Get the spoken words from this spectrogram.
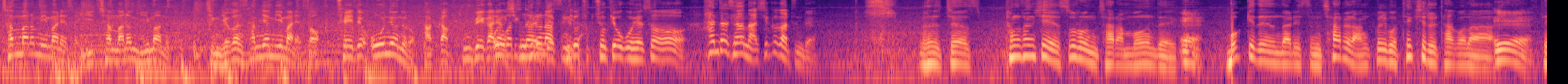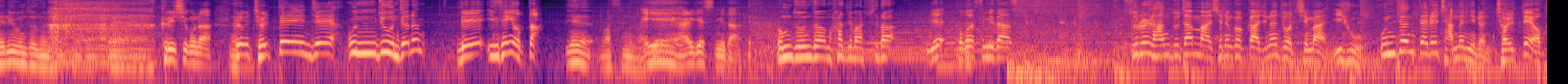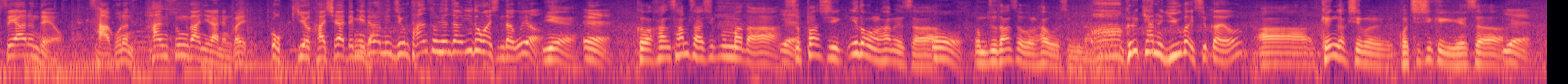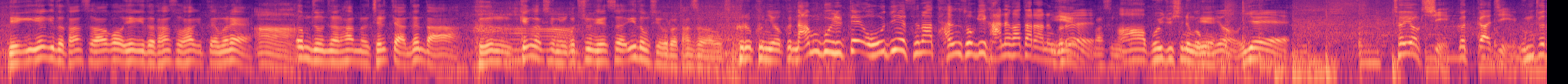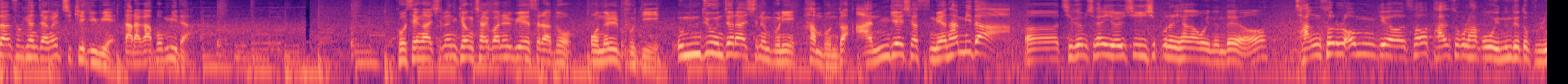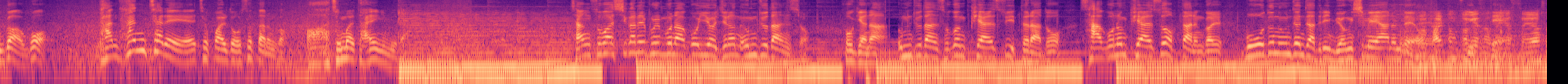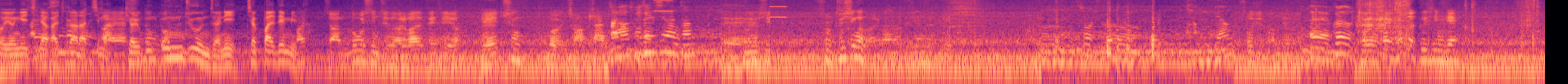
1천만 원 미만에서 2천만 원 미만으로 징역은 3년 미만에서 최대 5년으로 각각 2배 가량씩 늘어났습니다. 비도 촉촉히 오고 해서 한 잔 생각 나실 것 같은데. 그래서 제가 평상시에 술은 잘 안 먹는데 꼭 예. 먹게 되는 날이 있으면 차를 안 끌고 택시를 타거나 예. 대리운전을 해서 아, 그러시구나. 그럼 절대 이제 음주운전은 내 인생에 없다. 예. 예 맞습니다. 예, 알겠습니다. 음주운전 하지 맙시다. 예, 고맙습니다. 술을 한두 잔 마시는 것까지는 좋지만 이후 운전대를 잡는 일은 절대 없어야 하는데요. 사고는 한순간이라는 걸 꼭 기억하셔야 됩니다. 그러면 지금 단속 현장 이동하신다고요? 예. 예. 그 한 3, 40분마다 예. 스팟씩 이동을 하면서 오. 음주 단속을 하고 있습니다. 아, 그렇게 하는 이유가 있을까요? 아, 경각심을 고취시키기 위해서 예. 여기, 여기도 단속하고 여기도 단속하기 때문에 아. 음주운전 하면 절대 안 된다. 그걸 경각심을 고치기 위해서 이동식으로 단속하고 있습니다. 그렇군요. 그 남구 일대 어디에서나 단속이 가능하다라는 예, 거를 맞습니다. 아, 보여주시는 거군요. 예. 저 역시 끝까지 음주 단속 현장을 지키기 위해 따라가 봅니다. 고생하시는 경찰관을 위해서라도 오늘 부디 음주운전 하시는 분이 한 분도 안 계셨으면 합니다. 어, 지금 시간이 10시 20분을 향하고 있는데요. 장소를 옮겨서 단속을 하고 있는데도 불구하고 단 한 차례의 적발도 없었다는 거. 아, 정말 다행입니다. 장소와 시간을 불문하고 이어지는 음주 단속. 혹여나 음주 단속은 피할 수 있더라도 사고는 피할 수 없다는 걸 모든 운전자들이 명심해야 하는데요. 어, 달동 쪽에서 이때 되셨어요? 조용히 지나갈 줄 알았지만 아, 결국 하시는 거. 음주 운전이 적발됩니다. 짠 놓으신 지는 얼마나 되세요? 대충 뭐 정확히 안한 두세 시간 전? 음식 술 드신 건 얼마나 드셨는데? 소주 반병? 소주 반병. 네, 그, 그냥 선생님 혼자 드신 게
